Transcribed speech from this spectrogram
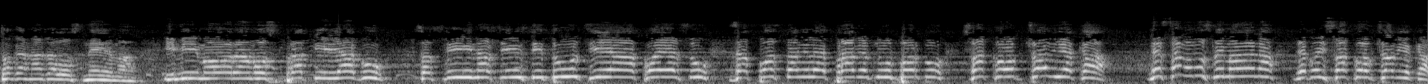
Toga nažalost nema. I mi moramo sprati ljagu sa svih naših institucija koje su zapostavile pravednu borbu svakog čovjeka. Ne samo muslimana, nego i svakog čovjeka.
